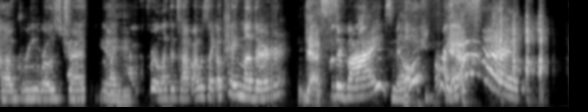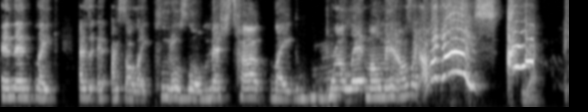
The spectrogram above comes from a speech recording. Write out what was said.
uh, green rose dress, with, like Mhm. frill at the top. I was like, okay, mother, Yes. mother vibes, milk. Oh my Yes. god! And then like as it, I saw like Pluto's little mesh top, like Mm-hmm. bralette moment, I was like, oh my gosh! yeah. Look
